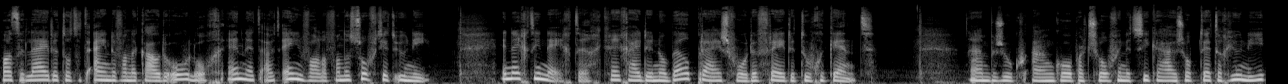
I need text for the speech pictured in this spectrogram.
wat leidde tot het einde van de Koude Oorlog en het uiteenvallen van de Sovjet-Unie. In 1990 kreeg hij de Nobelprijs voor de Vrede toegekend. Na een bezoek aan Gorbachev in het ziekenhuis op 30 juni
